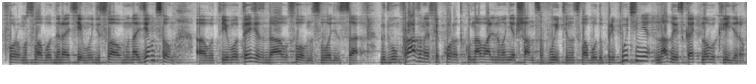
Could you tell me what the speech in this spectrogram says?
форума «Свободной России» Владиславом Иноземцевым. А вот его тезис, да, условно сводится к двум фразам. Если коротко, у Навального нет шансов выйти на свободу при Путине, надо искать новых лидеров.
